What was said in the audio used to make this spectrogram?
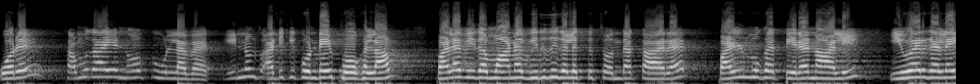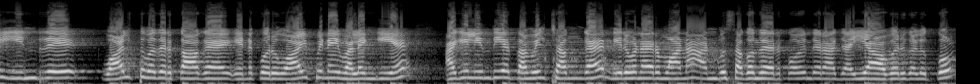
ஒரு சமுதாய நோக்கு உள்ளவர். இன்னும் அடுக்கிக் கொண்டே போகலாம். பலவிதமான விருதுகளுக்கு சொந்தக்காரர் பல்முக திறனாளி இவர்களை இன்று வாழ்த்துவதற்காக எனக்கு ஒரு வாய்ப்பினை வழங்கிய அகில இந்திய தமிழ் சங்க நிறுவனருமான அன்பு சகோதரர் கோவிந்தராஜ் ஐயா அவர்களுக்கும்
